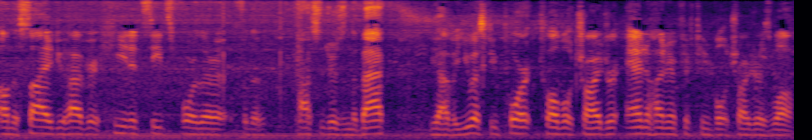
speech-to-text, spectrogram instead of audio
on the side you have your heated seats for the for the passengers in the back. You have a USB port, 12 volt charger, and 115 volt charger as well.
